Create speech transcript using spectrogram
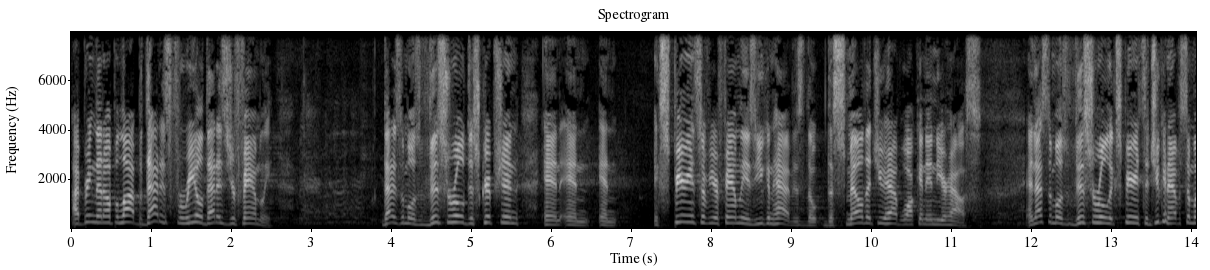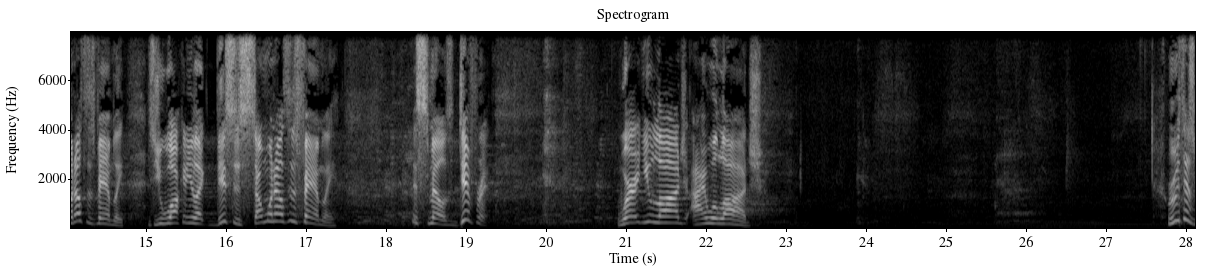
I bring that up a lot, but that is for real. That is your family. That is the most visceral description and, and, and experience of your family as you can have is the, the smell that you have walking into your house. And that's the most visceral experience that you can have with someone else's family. Is you walk in you're like, this is someone else's family. This smells different. Where you lodge, I will lodge. Ruth is,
